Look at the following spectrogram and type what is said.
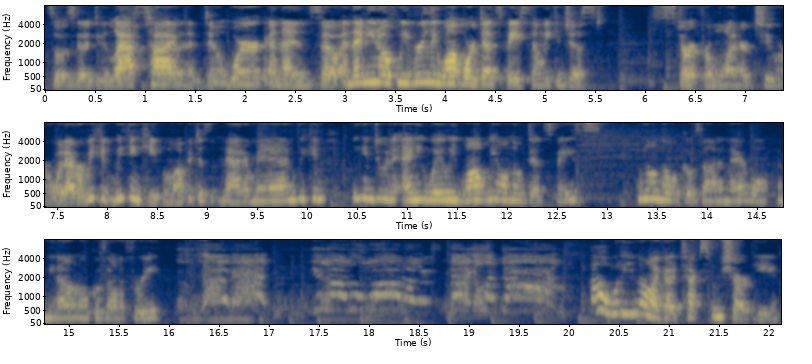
so I was gonna do last time and then it didn't work. And then, so, and then, you know, if we really want more Dead Space, then we can just start from one or two or whatever. We can, we can keep them up. It doesn't matter, man. We can, we can do it any way we want. We all know Dead Space. We all know what goes on in there. Well, I mean, I don't know what goes on in three. Simon! Get out of the water! There's megalodon! Oh, what do you know? I got a text from Sharky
